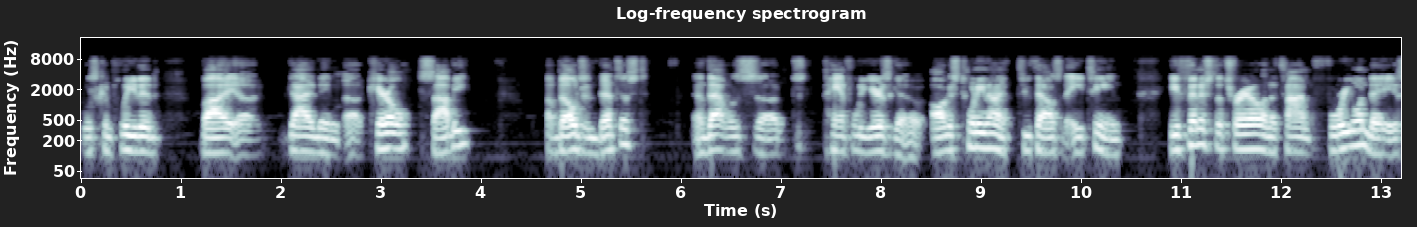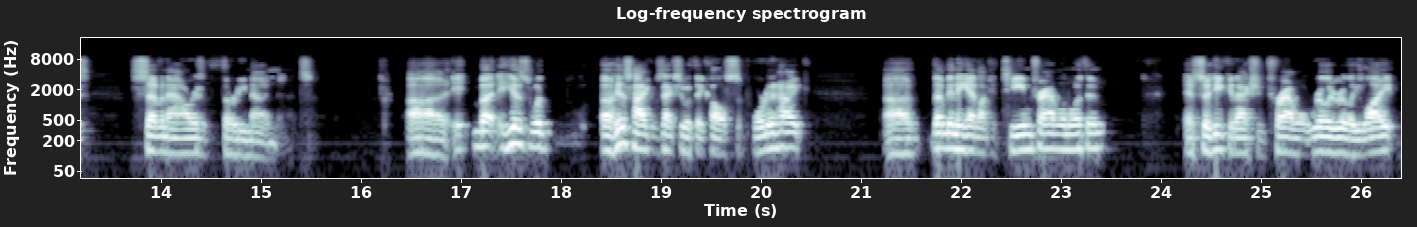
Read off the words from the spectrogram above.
was completed by a guy named uh, Karel Sabbe, a Belgian dentist, and that was uh, just a handful of years ago, August 29th, 2018. He finished the trail in a time of 41 days, 7 hours, and 39 minutes. Uh, it, but his what his hike was actually what they call a supported hike. Uh, that meant he had like a team traveling with him, and so he could actually travel really, really light.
